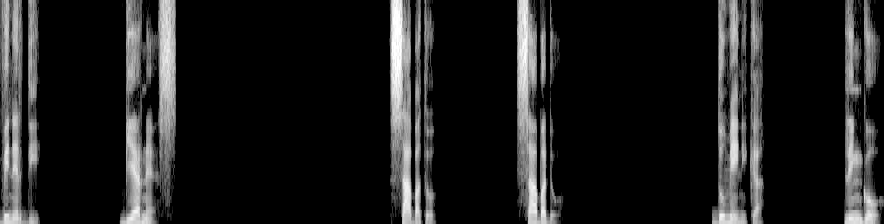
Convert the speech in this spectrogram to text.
venerdì, Biyernes, sabato, Sabado, domenica. Linggo.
